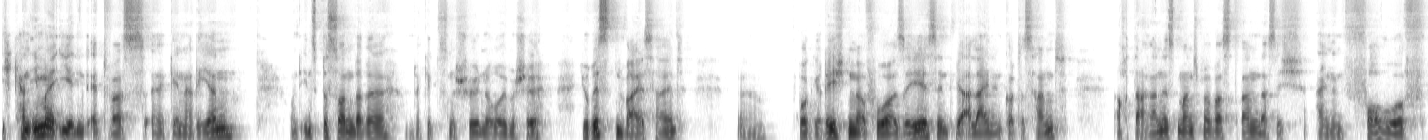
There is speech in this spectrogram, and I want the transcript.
ich kann immer irgendetwas äh, generieren und insbesondere, und da gibt es eine schöne römische Juristenweisheit, äh, vor Gerichten auf hoher See sind wir allein in Gottes Hand. Auch daran ist manchmal was dran, dass ich einen Vorwurf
